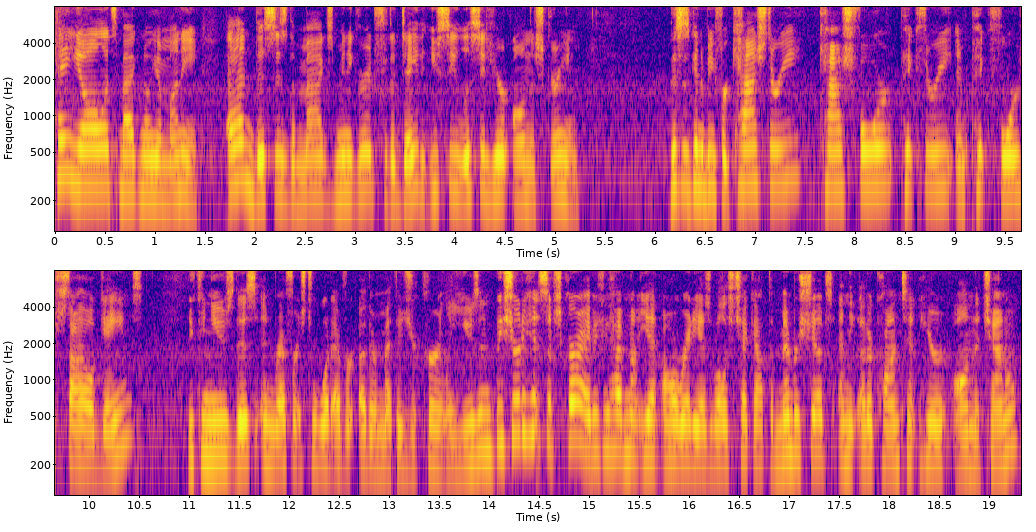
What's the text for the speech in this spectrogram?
Hey y'all, it's Magnolia Money, and this is the Mags mini grid for the day that you see listed here on the screen. This is going to be for Cash 3, Cash 4, Pick 3, and Pick 4 style games. You can use this in reference to whatever other methods you're currently using. Be sure to hit subscribe if you have not yet already, as well as check out the memberships and the other content here on the channel.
